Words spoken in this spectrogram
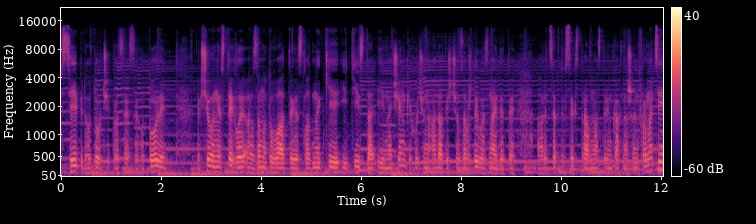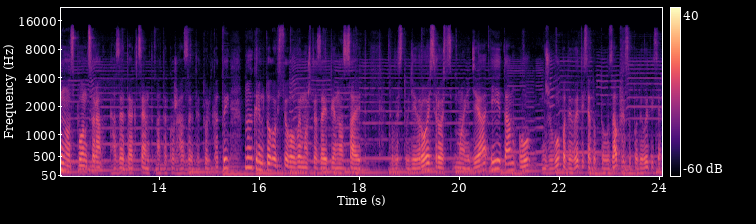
всі підготовчі процеси готові. Якщо ви не встигли е, занотувати складники і тіста, і начинки, хочу нагадати, що завжди ви знайдете е, рецепти всіх страв на сторінках нашого інформаційного спонсора, газети Акцент, а також газети Тільки ти. Ну і крім того всього, ви можете зайти на сайт телестудії Рось, Рось Медіа, і там у живу подивитися, тобто у запису подивитися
